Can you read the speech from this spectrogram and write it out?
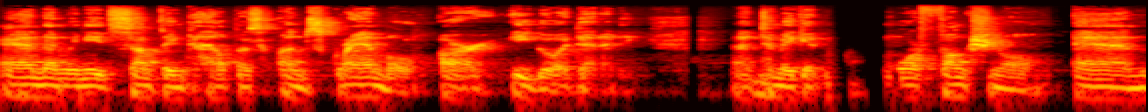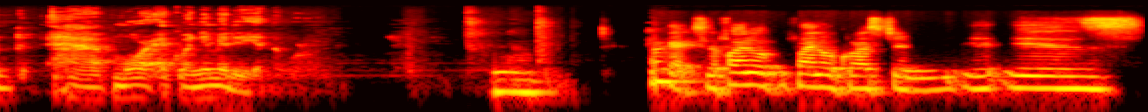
And then we need something to help us unscramble our ego identity uh, to make it more functional and have more equanimity in the world. Yeah. Okay, so final final question is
